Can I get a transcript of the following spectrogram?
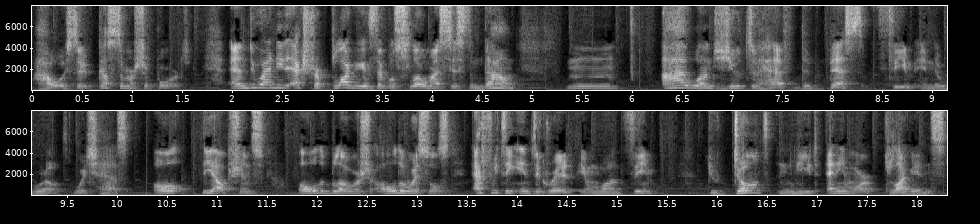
How is the customer support? And do I need extra plugins that will slow my system down? Mm, I want you to have the best theme in the world, which has all the options, all the blowers, all the whistles, everything integrated in one theme. You don't need any more plugins.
